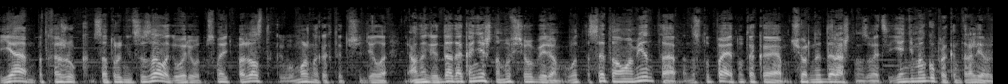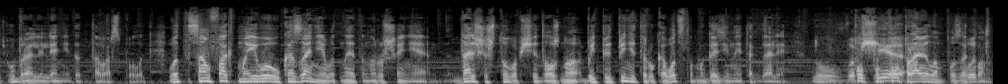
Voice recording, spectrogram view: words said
Я подхожу к сотруднице зала, говорю, вот посмотрите, пожалуйста, как бы можно как-то это все дело. Она говорит, да, да, конечно, мы все уберем. Вот с этого момента наступает, ну, такая черная дыра, что называется. Я не могу проконтролировать, убрали ли они этот товар с полок. Вот сам факт моего указания вот на это нарушение, дальше что вообще должно быть предпринято руководством магазина и так далее? Ну, По- вообще... по, по правилам, по закону. Вот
